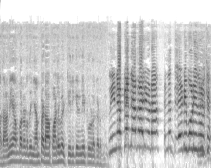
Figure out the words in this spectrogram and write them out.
അതാണ് ഞാൻ പറഞ്ഞത്. ഞാൻ പെടാപ്പാട് വെട്ടിയിരിക്കണേ ഇപ്പൊ ഇവിടെ കിടന്ന്. നിനക്ക് എന്നാ കാര്യടാ എന്നെ ഇടിപൊടി എന്ന് വിളിക്കും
